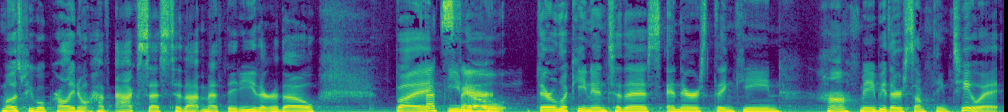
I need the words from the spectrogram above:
most people probably don't have access to that method either, though. But, that's you fair. know, they're looking into this and they're thinking, huh, maybe there's something to it.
